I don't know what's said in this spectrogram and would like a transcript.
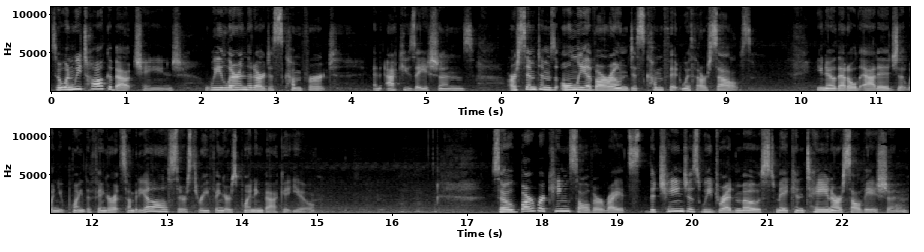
So, when we talk about change, we learn that our discomfort and accusations are symptoms only of our own discomfort with ourselves. You know that old adage that when you point the finger at somebody else, there's three fingers pointing back at you. So, Barbara Kingsolver writes The changes we dread most may contain our salvation.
